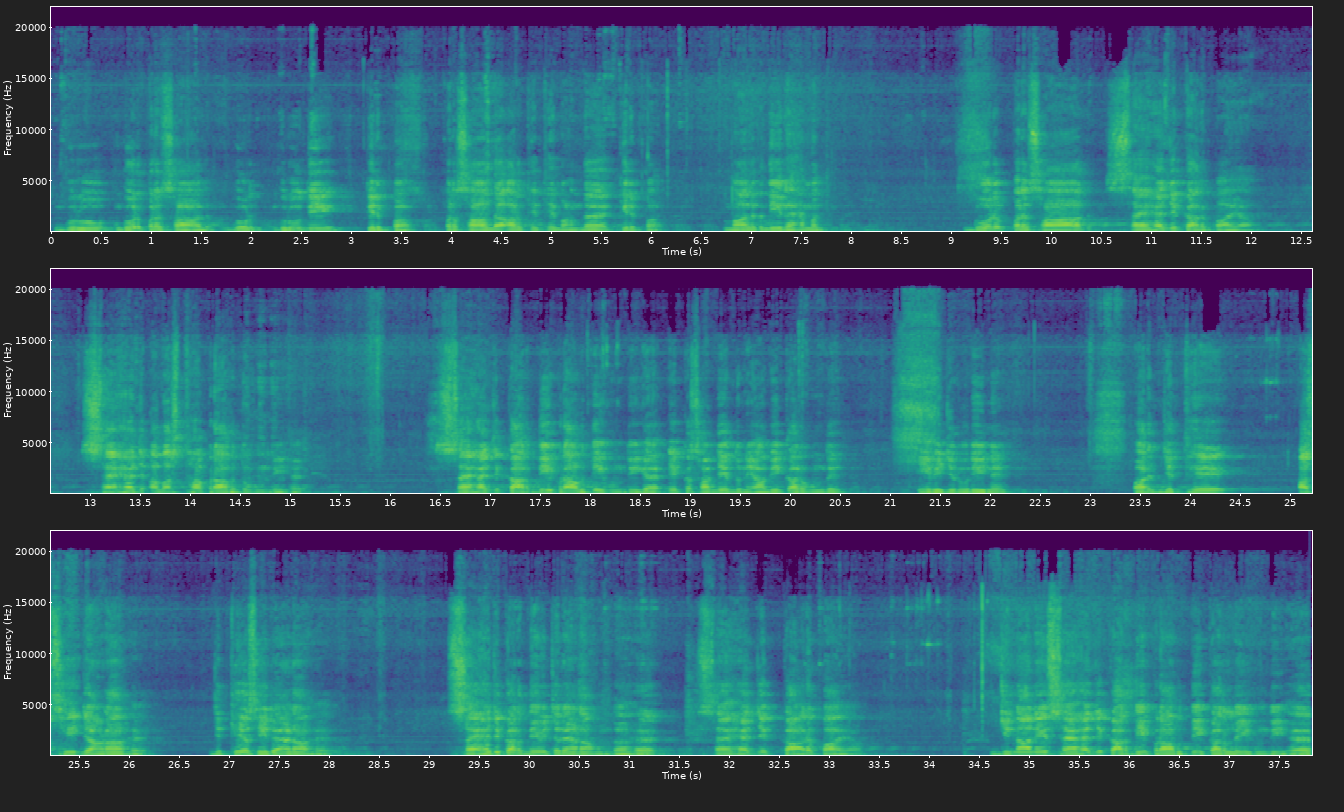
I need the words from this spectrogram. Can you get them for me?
ਗੁਰੂ, ਗੁਰ ਪ੍ਰਸਾਦ, ਗੁਰ, ਗੁਰੂ ਦੀ ਕਿਰਪਾ। ਪ੍ਰਸਾਦ ਦਾ ਅਰਥ ਇੱਥੇ ਬਣਦਾ ਹੈ ਕਿਰਪਾ, ਮਾਲਕ ਦੀ ਰਹਿਮਤ। ਗੁਰ ਪ੍ਰਸਾਦ ਸਹਿਜ ਘਰ ਪਾਇਆ, ਸਹਿਜ ਅਵਸਥਾ ਪ੍ਰਾਪਤ ਹੁੰਦੀ ਹੈ। ਸਹਿਜ ਘਰ ਦੀ ਪ੍ਰਾਪਤੀ ਹੁੰਦੀ ਹੈ। ਇੱਕ ਸਾਡੇ ਦੁਨਿਆਵੀ ਘਰ ਹੁੰਦੇ, ਇਹ ਵੀ ਜ਼ਰੂਰੀ ਨੇ। ਪਰ ਜਿੱਥੇ ਅਸੀਂ ਜਾਣਾ ਹੈ, ਜਿੱਥੇ ਅਸੀਂ ਰਹਿਣਾ ਹੈ ਸਹਿਜ ਘਰ ਦੇ ਵਿੱਚ ਰਹਿਣਾ ਹੁੰਦਾ ਹੈ ਸਹਿਜ ਘਰ ਪਾਇਆ। ਜਿਨ੍ਹਾਂ ਨੇ ਸਹਿਜ ਘਰ ਦੀ ਪ੍ਰਾਪਤੀ ਕਰ ਲਈ ਹੁੰਦੀ ਹੈ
